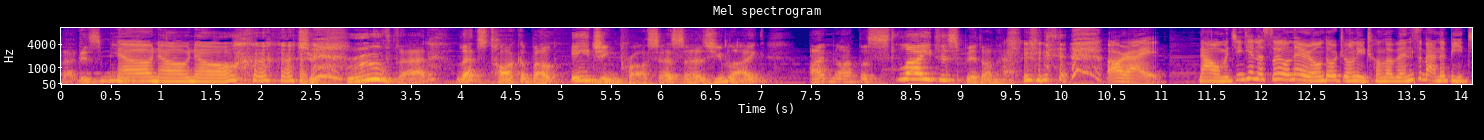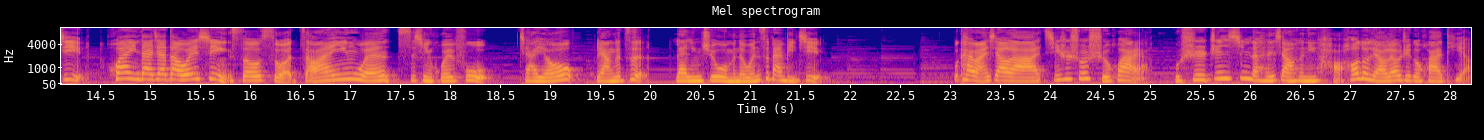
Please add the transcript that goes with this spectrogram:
that is me. No, no, no. to prove that, let's talk about aging process as you like. I'm not the slightest bit unhappy. All right. 那我们今天的所有内容都整理成了文字版的笔记，欢迎大家到微信搜索“早安英文”，私信回复“加油”两个字来领取我们的文字版笔记。不开玩笑啦，其实说实话呀，我是真心的很想和你好好的聊聊这个话题啊，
